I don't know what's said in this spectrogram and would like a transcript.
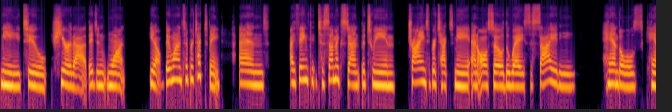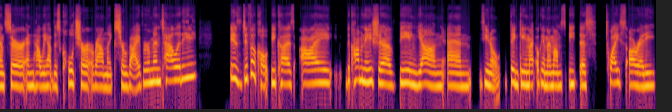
me mm-hmm. to hear that. They didn't want, you know, they wanted to protect me. And I think to some extent, between trying to protect me and also the way society handles cancer and how we have this culture around like survivor mentality is difficult because I, the combination of being young and, you know, thinking my, okay, my mom's beat this twice already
